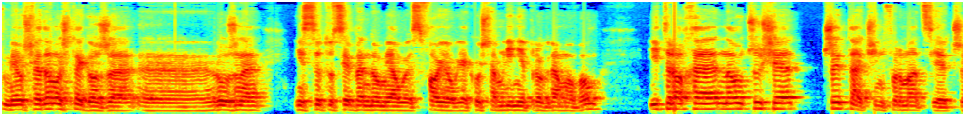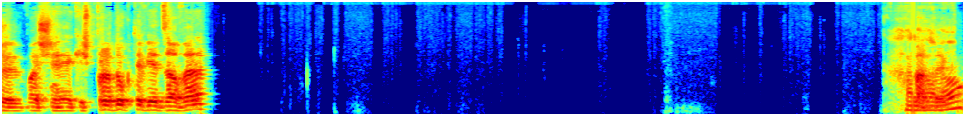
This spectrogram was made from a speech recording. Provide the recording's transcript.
miał świadomość tego, że e, różne instytucje będą miały swoją jakąś tam linię programową i trochę nauczył się czytać informacje, czy właśnie jakieś produkty wiedzowe. Halo, halo?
